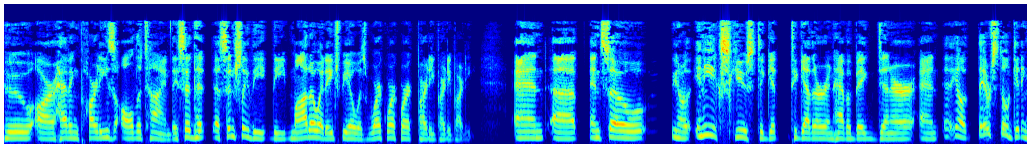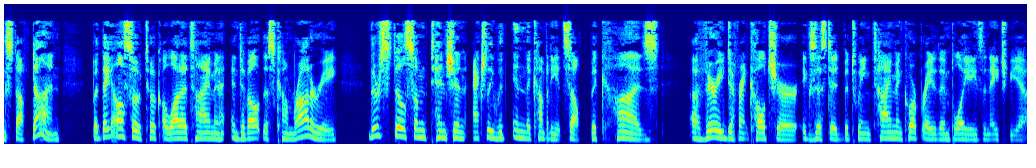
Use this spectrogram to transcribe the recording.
who are having parties all the time. They said that essentially the, the motto at HBO was work, work, work, party, party, party. And, uh, and so, you know, any excuse to get together and have a big dinner and, uh, you know, they were still getting stuff done, but they also took a lot of time and, and developed this camaraderie. There's still some tension actually within the company itself because a very different culture existed between Time Incorporated employees and HBO.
